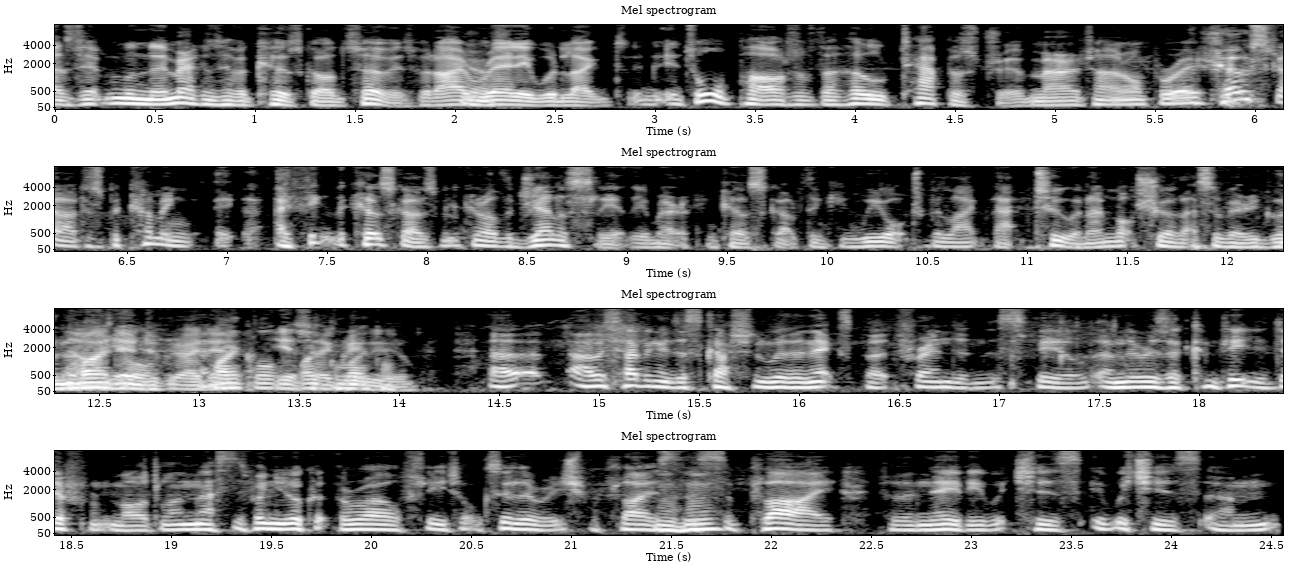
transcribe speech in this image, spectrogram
as it, well, the Americans have a Coast Guard service, but I Yes. really would like to. It's all part of the whole tapestry of maritime operations. Coast Guard is becoming. I think the Coast Guard is looking rather jealously at the American Coast Guard, thinking we ought to be like that too. And I'm not sure that's a very good No, I idea. don't agree. I don't- Michael, yes, I agree Michael. with you. Uh, I was having a discussion with an expert friend in this field, and there is a completely different model, and that is when you look at the Royal Fleet Auxiliary, which applies the supply for the Navy, which is which is um,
